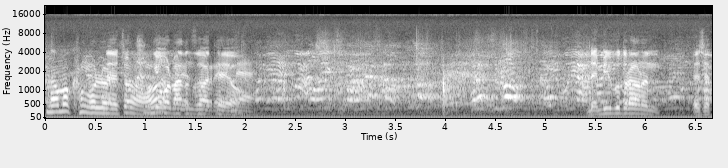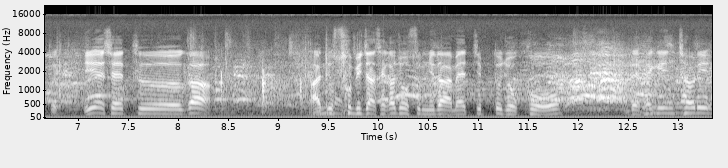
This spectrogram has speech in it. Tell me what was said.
너무 큰 걸로 네, 좀 충격을 받은 그래서 것 같아요. 네. 네, 밀고 들어가는 에세트. 이 에세트가 아주 수비 자세가 좋습니다. 맷집도 좋고. 네, 백인철이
